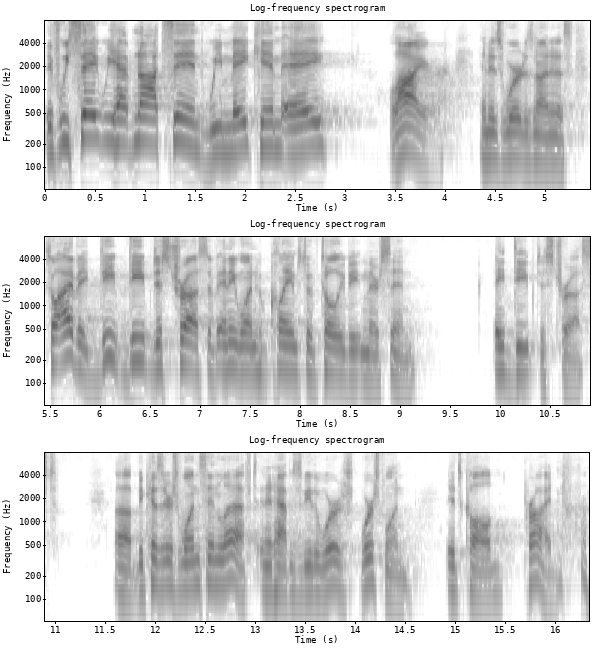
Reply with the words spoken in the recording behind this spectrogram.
If we say we have not sinned, we make him a liar, and his word is not in us. So I have a deep, deep distrust of anyone who claims to have totally beaten their sin. A deep distrust. Uh, because there's one sin left, and it happens to be the worst, worst one. It's called pride.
